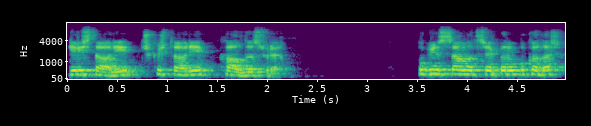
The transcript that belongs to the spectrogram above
giriş tarihi, çıkış tarihi, kaldığı süre. Bugün size anlatacaklarım bu kadar.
